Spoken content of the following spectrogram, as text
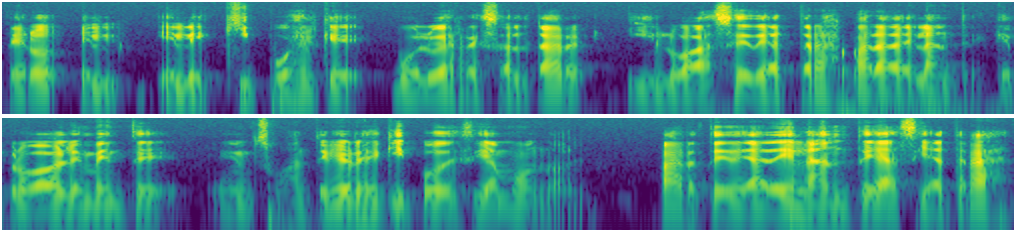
pero el, el, equipo es el que vuelve a resaltar y lo hace de atrás para adelante. Que probablemente en sus anteriores equipos decíamos, no, parte de adelante hacia atrás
